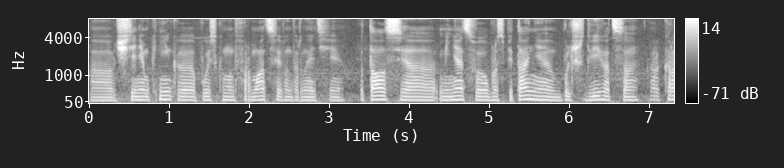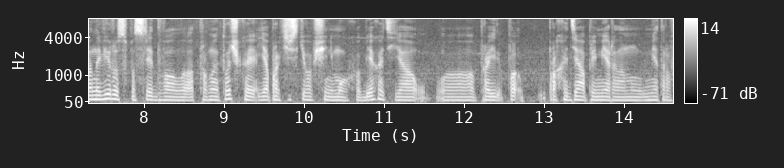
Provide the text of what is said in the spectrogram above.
Э, чтением книг, поиском информации в интернете. Пытался менять свой образ питания, больше двигаться. Коронавирус последовал отправной точкой. Я практически вообще не мог бегать. Я, проходя примерно ну, метров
